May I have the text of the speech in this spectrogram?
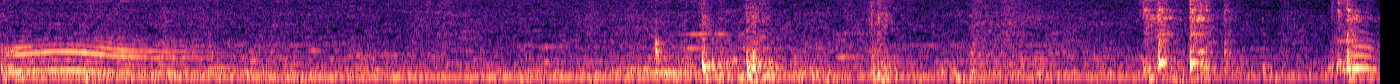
어. 어,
